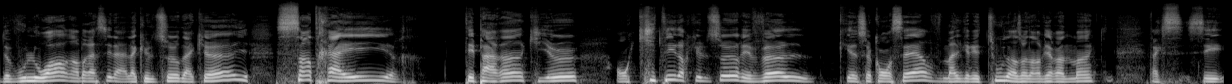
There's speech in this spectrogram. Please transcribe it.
de vouloir embrasser la culture d'accueil sans trahir tes parents qui, eux, ont quitté leur culture et veulent qu'elle se conserve malgré tout dans un environnement qui... Fait que c'est-.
